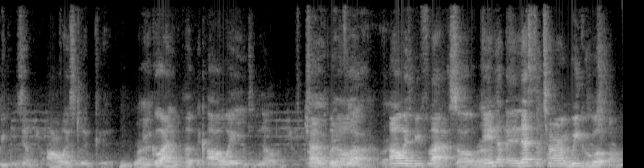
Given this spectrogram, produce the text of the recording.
be presentable, always look good. When you go out in public, always, you know, try Always to put on fly, right. always be fly. So Right. and, and that's the term we grew up on,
